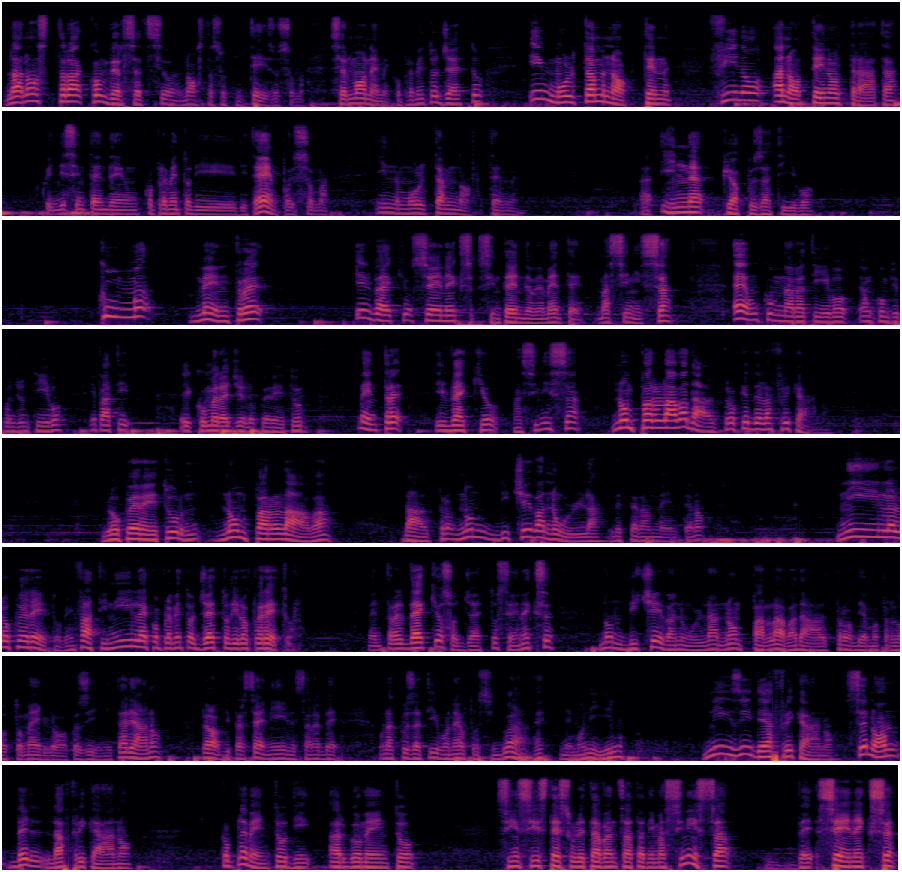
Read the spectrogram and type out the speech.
la nostra conversazione, nostra sottinteso, insomma, sermonem e complemento oggetto, in multam noctem, fino a notte inoltrata. Quindi si intende un complemento di, di tempo, insomma, in multam noctem, eh, in più accusativo. Cum, mentre il vecchio senex, si intende ovviamente massinissa, è un cum narrativo, è un cum più congiuntivo, infatti il come regge l'operator, mentre il vecchio Massinissa non parlava d'altro che dell'africano. L'operator non parlava d'altro, non diceva nulla, letteralmente, no? Nil loquerator, infatti nil è complemento oggetto di loquerator, mentre il vecchio soggetto, Senex, non diceva nulla, non parlava d'altro, abbiamo tradotto meglio così in italiano, però di per sé nil sarebbe un accusativo neutro singolare, nemonil, nisi de africano, se non dell'africano. Complemento di argomento. Si insiste sull'età avanzata di Massinissa, Senex.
